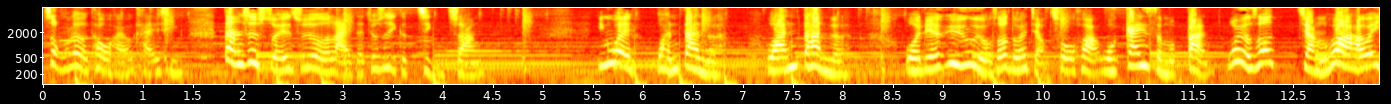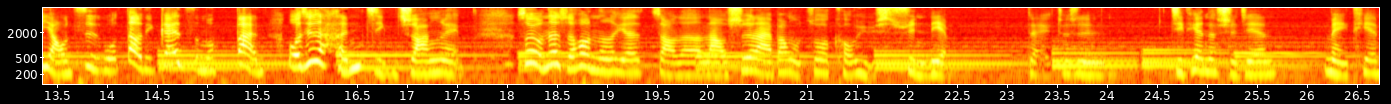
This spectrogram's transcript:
中乐透还要开心。但是随之而来的就是一个紧张，因为完蛋了，完蛋了，我连预录有时候都会讲错话，我该怎么办？我有时候讲话还会咬字，我到底该怎么办？我其实很紧张诶，所以我那时候呢也找了老师来帮我做口语训练，对，就是几天的时间，每天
